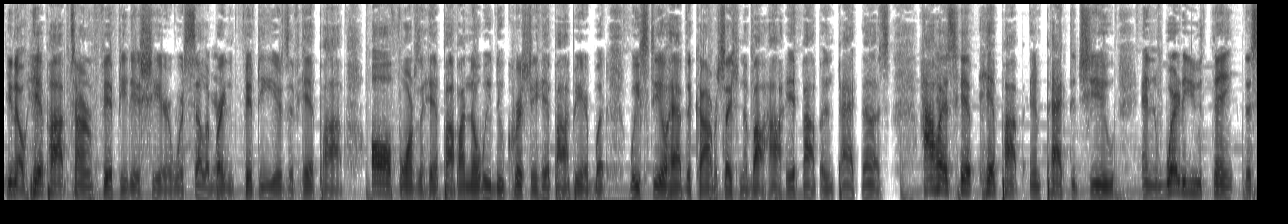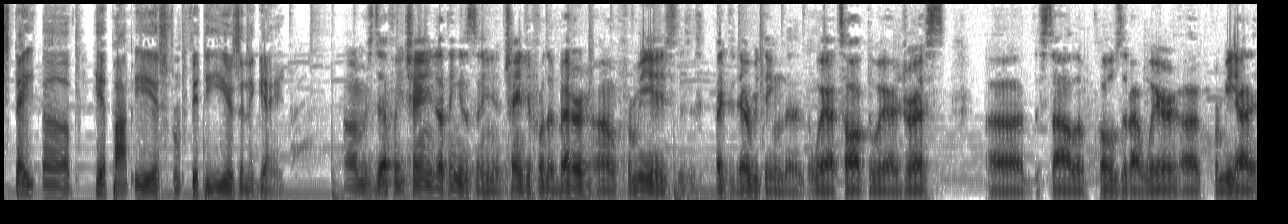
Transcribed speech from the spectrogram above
You know, hip hop turned 50 this year. We're celebrating yeah. 50 years of hip hop, all forms of hip hop. I know we do Christian hip hop here, but we still have the conversation about how hip hop impacted us. How has hip hip hop impacted you, and where do you think the state of hip hop is from 50 years in the game? Um, it's definitely changed. I think it's you know, changing for the better. Um, for me, it's, it's affected everything: the, the, way I talk, the way I dress, uh, the style of clothes that I wear. Uh, for me, I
